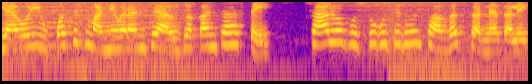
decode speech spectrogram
यावेळी उपस्थित मान्यवरांचे आयोजकांच्या हस्ते शाल व पुष्पगुच्छ देऊन स्वागत करण्यात आले.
